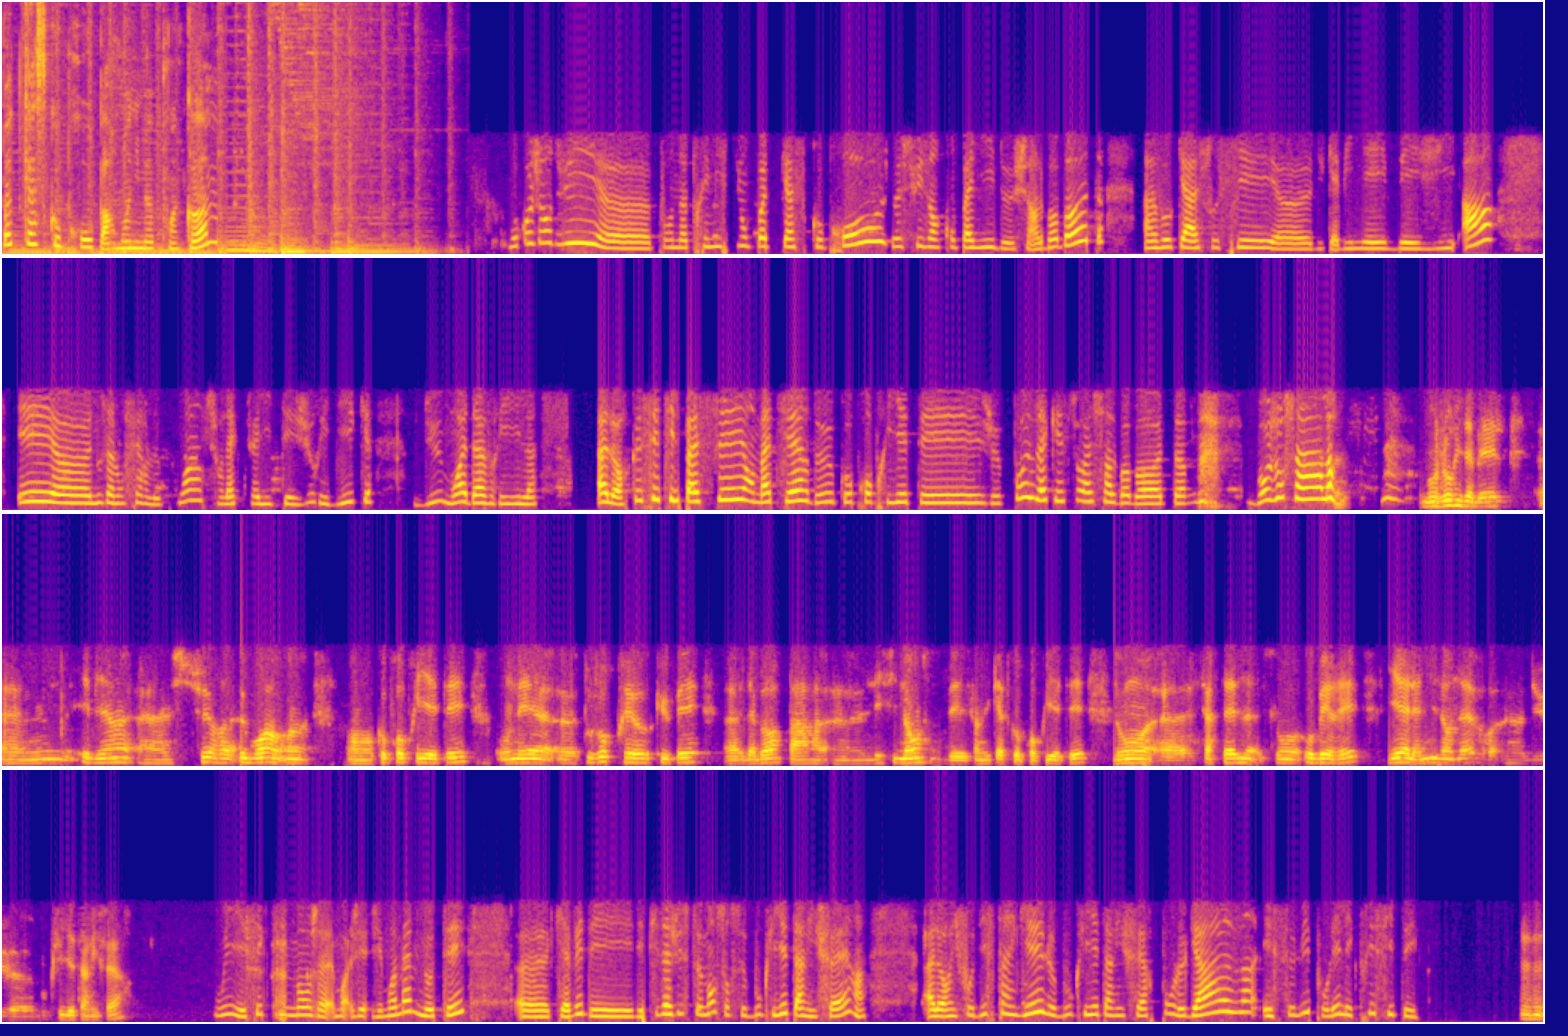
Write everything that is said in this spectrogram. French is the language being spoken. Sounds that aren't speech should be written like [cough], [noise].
Podcast CoPro par monimmeuble.com. Donc aujourd'hui, euh, pour notre émission Podcast CoPro, je suis en compagnie de Charles Bobot, avocat associé euh, du cabinet BJA, et euh, nous allons faire le point sur l'actualité juridique du mois d'avril. Alors, que s'est-il passé en matière de copropriété? Je pose la question à Charles Bobot. [laughs] Bonjour Charles. Bonjour Isabelle. Euh, eh bien, euh, sur le mois en, copropriété, on est euh, toujours préoccupé d'abord par les finances des syndicats de copropriété, dont certaines sont obérées liées à la mise en œuvre du bouclier tarifaire. Oui, effectivement, j'ai moi-même noté qu'il y avait des, petits ajustements sur ce bouclier tarifaire. Alors, il faut distinguer le bouclier tarifaire pour le gaz et celui pour l'électricité. Mmh.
